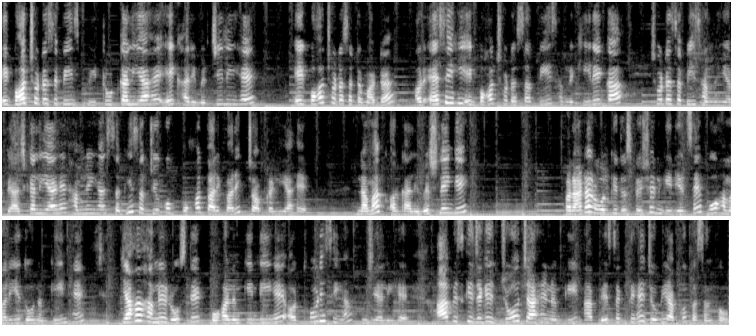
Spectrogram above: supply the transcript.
एक बहुत छोटा सा पीस बीट रूट का लिया है, एक हरी मिर्ची ली है, एक बहुत छोटा सा टमाटर, और ऐसे ही एक बहुत छोटा सा पीस हमने खीरे का छोटा सा पीस हमने यहाँ प्याज का लिया है। हमने यहाँ सभी सब्जियों को बहुत बारीक बारीक चॉप कर लिया है। नमक और काली मिर्च लेंगे। पराठा रोल के जो स्पेशल इंग्रेडिएंट्स हैं, वो हमारी ये दो नमकीन हैं। यहाँ हमने रोस्टेड पोहा नमकीन ली है और थोड़ी सी यहाँ भुजिया ली है। आप इसकी जगह जो चाहे नमकीन आप ले सकते हैं, जो भी आपको पसंद हो।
